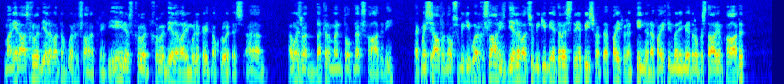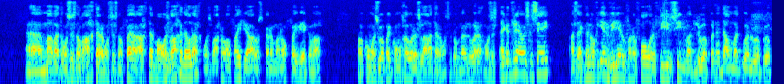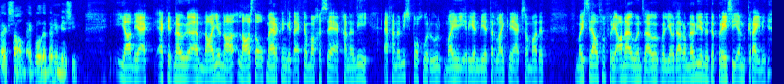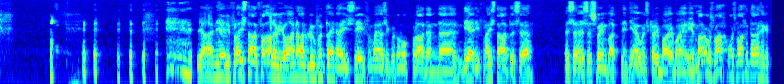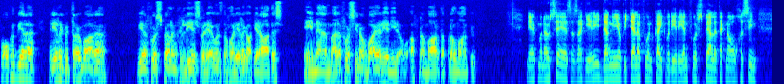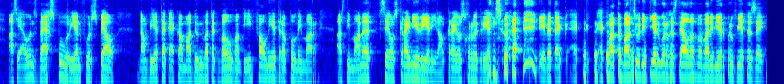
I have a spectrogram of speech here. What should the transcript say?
Maar nee, daar's groot dele wat nog oorgeslaan het, vriend. Hier is groot groot dele waar die moeilikheid nog groot is. Uh ouens wat bitter min tot niks gehad het nie. Ek myself het nog so 'n bietjie oorgeslaan. Hier's dele wat so 'n bietjie beter is streepies wat 'n 5 en 'n 10 en 'n 15 mm op 'n stadium gehad het. Ehm uh, maar wat ons is nog agter. Ons is nog ver agter, maar ons wag geduldig. Ons wag nou al 5 jaar. Ons kan nou maar nog 5 weke wag. Maar kom ons hoop hy kom gouer as later. Ons het hom nou nodig. Ons is Ek het vir die ouens gesê as ek nou nog een video van 'n vol rivier sien wat loop en 'n dam wat oorloop, loop ek saam. Ek wil dit nou nie meer sien nie. Ja nee, ek ek het nou um, na jou na, laaste opmerking het ek nou maar gesê ek gaan nou nie ek gaan nou nie spog oor hoe my reënmeter lyk nie. Ek sal maar dit vir myself en vir die ander ouens hou. Ek wil jou daarom nou nie in 'n depressie inkry nie. ja, nee, die Vrystaat vir alou Johanna en Bloemfontein, hy sê vir my as ek met hom op praat dan uh, nee, die Vrystaat is 'n uh, is 'n is 'n swembad. Die ouens kry baie baie reën. Maar ons wag, ons wag geduldig. Ek het vanoggend weer 'n redelik betroubare weervoorspelling gelees wat die ouens nogal redelik akkuraat is en ehm um, hulle voorsien nog baie reën hier af na Maart, April maand toe. Nee, ek moet nou sê as as ek hierdie ding hier op die telefoon kyk wat die reën voorspel het ek nou al gesien. As die ouens wegspoel reën voorspel, dan weet ek ek kan maar doen wat ek wil want hier val nie 'n druppel nie, maar as die manne sê ons kry nie reën nie, dan kry ons groot reën. So jy weet ek ek ek, ek vat hom maar so die teenoorgestelde van wat die weerprofete sê.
